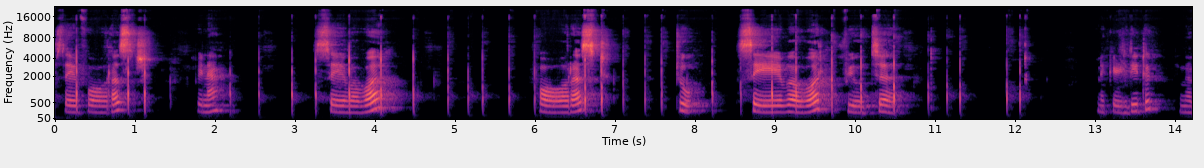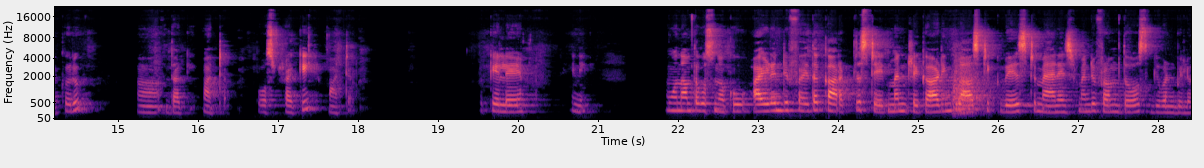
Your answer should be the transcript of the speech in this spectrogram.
സേവ് ഫോറസ്റ്റ് പിന്നെ save our forest too. Save our future. എന്നൊക്കെ എഴുതിയിട്ട് നിങ്ങൾക്കൊരു ഇതാക്കി മാറ്റാം. പോസ്റ്ററാക്കി മാറ്റാം. ഓക്കെ അല്ലേ? ഇനി മൂന്നാമത്തെ ക്വസ്റ്റ് നോക്കൂ. Identify the correct statement regarding plastic waste management from those given below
